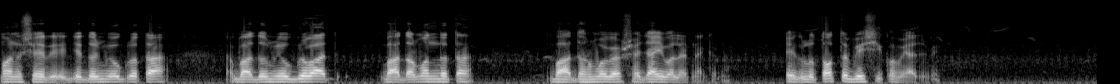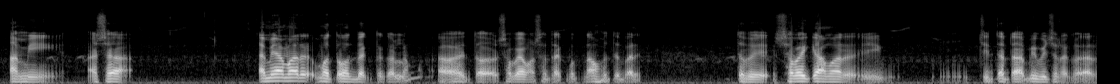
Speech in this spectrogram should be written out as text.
মানুষের যে ধর্মীয় উগ্রতা বা ধর্মীয় উগ্রবাদ, বা ধর্মান্ধতা, বা ধর্ম ব্যবসা যাই বলেন না কেন, এগুলো তত বেশি কমে আসবে। আমি আশা, আমি আমার মতামত ব্যক্ত করলাম। হয়তো সবাই আমার সাথে একমত নাও হতে পারে। তবে সবাইকে আমার এই চিন্তাটা বিবেচনা করার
